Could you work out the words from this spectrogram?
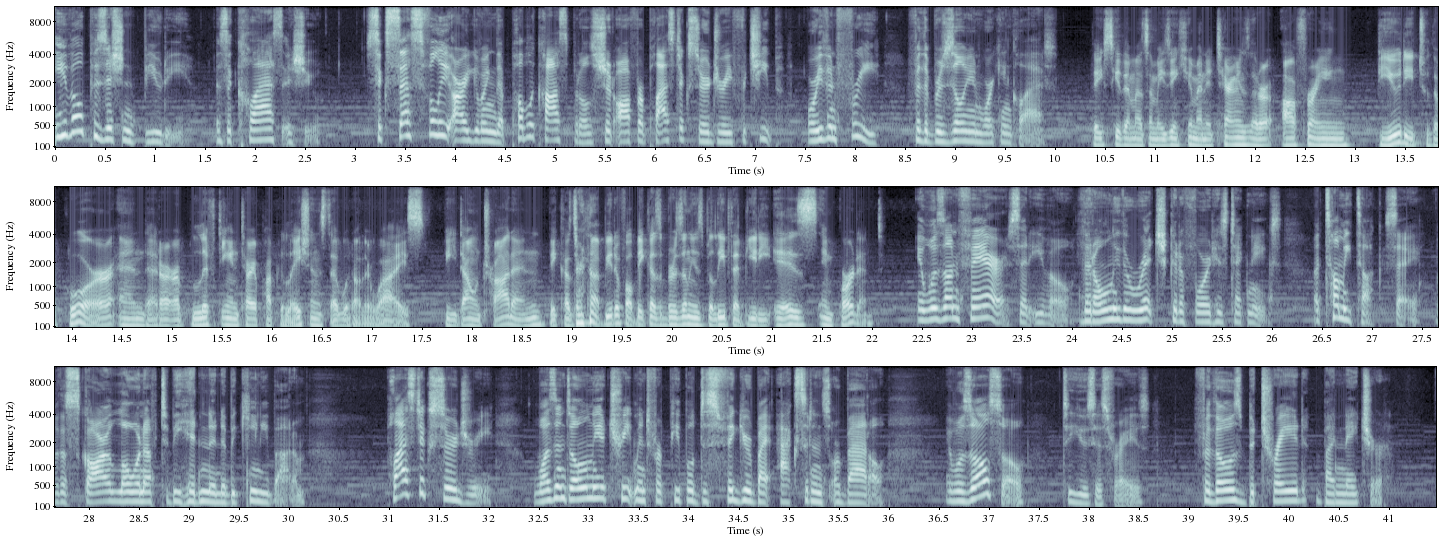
Ivo positioned beauty as a class issue successfully arguing that public hospitals should offer plastic surgery for cheap or even free for the Brazilian working class. They see them as amazing humanitarians that are offering beauty to the poor and that are uplifting entire populations that would otherwise be downtrodden because they're not beautiful, because Brazilians believe that beauty is important. It was unfair, said Ivo, that only the rich could afford his techniques. A tummy tuck, say, with a scar low enough to be hidden in a bikini bottom. Plastic surgery wasn't only a treatment for people disfigured by accidents or battle, it was also, to use his phrase, for those betrayed by nature.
